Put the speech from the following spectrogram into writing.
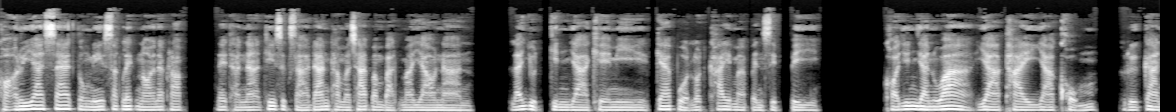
ขออนุญาตแทรกตรงนี้สักเล็กน้อยนะครับ ในฐานะที่ศึกษาด้านธรรมชาติบำบัดมายาวนาน และหยุดกินยาเคมี แก้ปวดลดไข้มาเป็นสิบปี ขอยืนยันว่า ยาไทย ยาขม หรือการ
